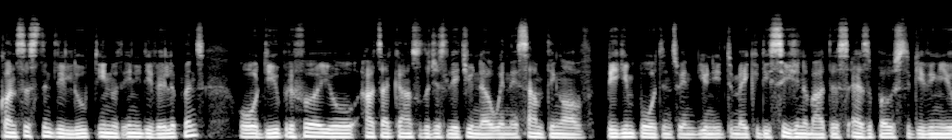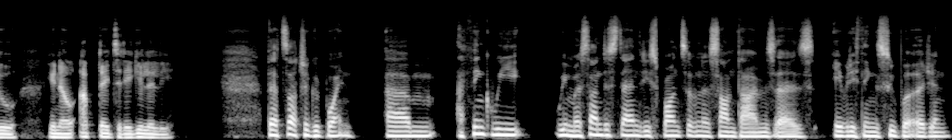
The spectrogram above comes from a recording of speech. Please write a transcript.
consistently looped in with any developments? Or do you prefer your outside counsel to just let you know when there's something of big importance, when you need to make a decision about this, as opposed to giving you, you know, updates regularly? that's such a good point um, i think we we misunderstand responsiveness sometimes as everything's super urgent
